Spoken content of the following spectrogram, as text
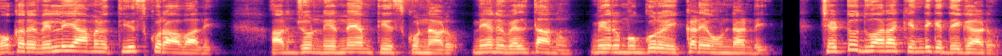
ఒకరు వెళ్ళి ఆమెను తీసుకురావాలి. అర్జున్ నిర్ణయం తీసుకున్నాడు. నేను వెళ్తాను. మీరు ముగ్గురు ఇక్కడే ఉండండి. చెట్టు ద్వారా కిందికి దిగాడు.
